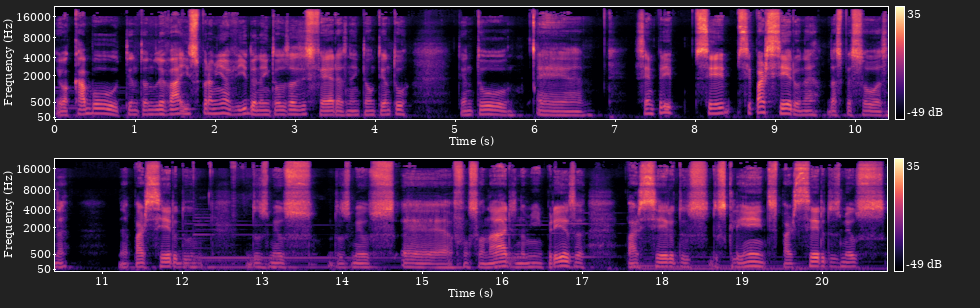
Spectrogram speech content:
eu acabo tentando levar isso para minha vida, né, em todas as esferas, né? Então tento tento é, sempre ser, ser parceiro, né, das pessoas, né? Né parceiro do, dos meus dos meus é, funcionários na minha empresa, parceiro dos, dos clientes, parceiro dos meus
